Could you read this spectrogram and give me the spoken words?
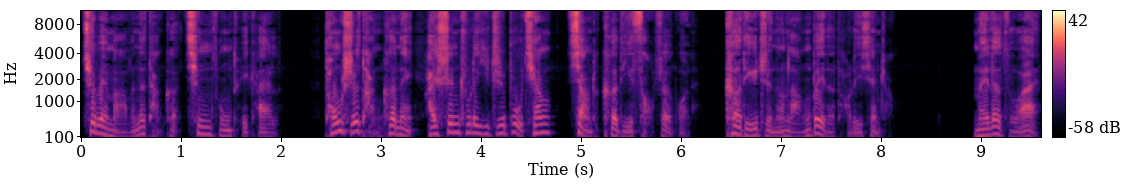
却被马文的坦克轻松推开了。同时，坦克内还伸出了一支步枪，向着科迪扫射过来。科迪只能狼狈地逃离现场。没了阻碍，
